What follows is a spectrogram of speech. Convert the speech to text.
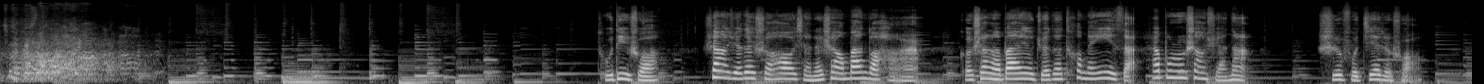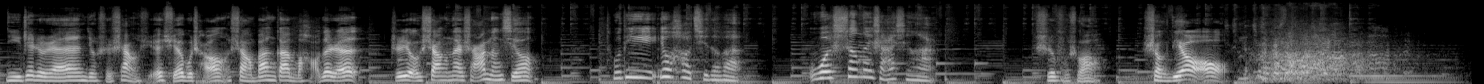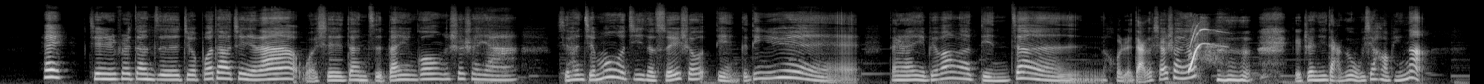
徒弟说：“上学的时候想着上班多好啊，可上了班又觉得特没意思，还不如上学呢。”师傅接着说：“你这种人就是上学学不成，上班干不好的人，只有上那啥能行。”徒弟又好奇的问：“我上那啥行啊？”师傅说：“上吊。”嘿，今日份段子就播到这里啦！我是段子搬运工说说呀，喜欢节目记得随手点个订阅，当然也别忘了点赞或者打个小赏哟，给专辑打个五星好评呢。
